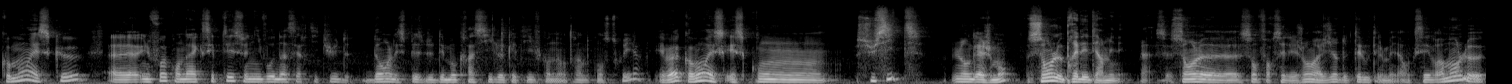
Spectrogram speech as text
comment est-ce que, euh, une fois qu'on a accepté ce niveau d'incertitude dans l'espèce de démocratie locative qu'on est en train de construire, et eh ben, comment est-ce qu'on suscite l'engagement sans le prédéterminer, sans, le, sans forcer les gens à agir de telle ou telle manière. Donc c'est vraiment le,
